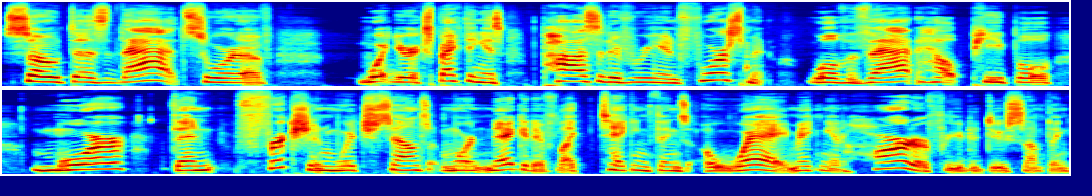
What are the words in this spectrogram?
So does that sort of what you're expecting is positive reinforcement. Will that help people more than friction, which sounds more negative, like taking things away, making it harder for you to do something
